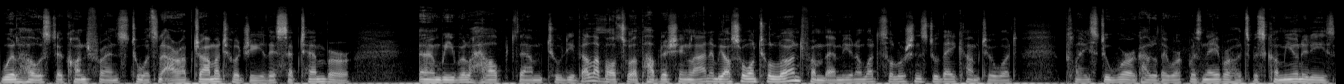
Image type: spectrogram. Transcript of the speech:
will host a conference towards an Arab dramaturgy this September and we will help them to develop also a publishing line and we also want to learn from them you know what solutions do they come to what place to work how do they work with neighborhoods with communities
